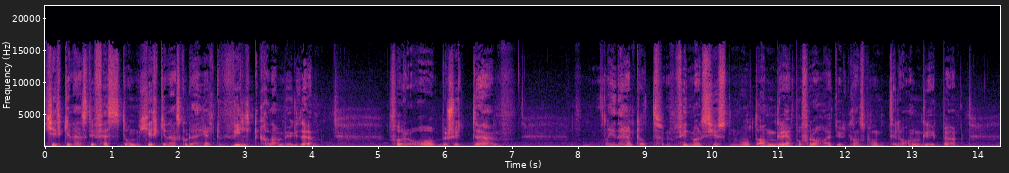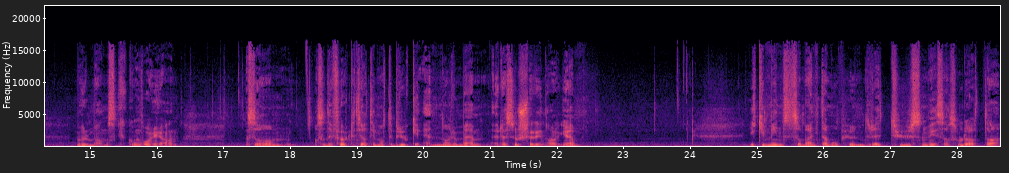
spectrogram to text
Kirkenes, til Festung Kirkenes, hvor det er helt vilt hva de bygde for å beskytte i det hele tatt Finnmarkskysten mot angrep, og for å ha et utgangspunkt til å angripe Murmansk-konvoiene. Så, så det førte til at de måtte bruke enorme ressurser i Norge. Ikke minst så bandt de opp hundretusenvis av soldater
